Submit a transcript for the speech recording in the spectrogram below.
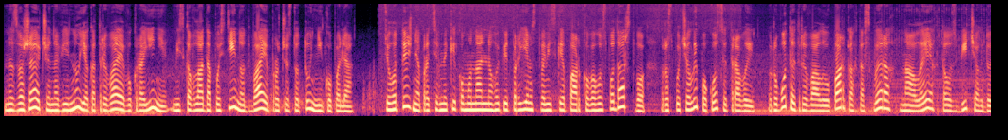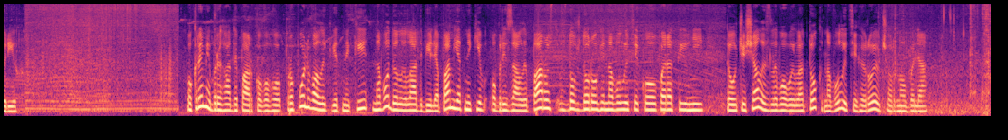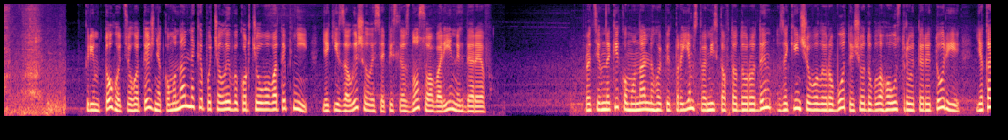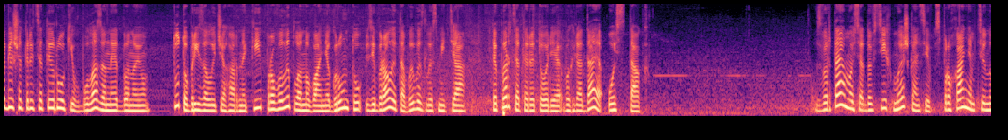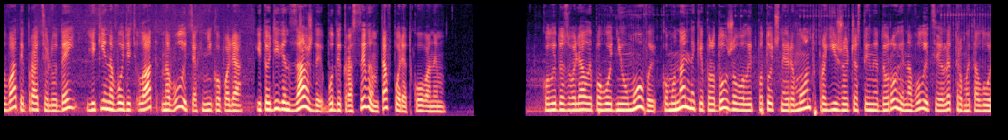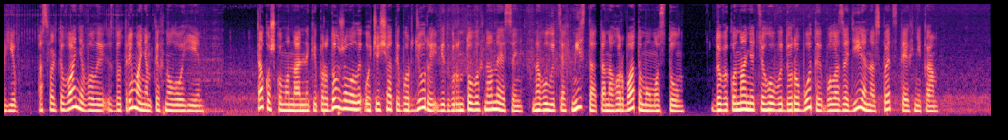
Незважаючи на війну, яка триває в Україні, міська влада постійно дбає про чистоту Нікополя. Цього тижня працівники комунального підприємства Міське паркове господарство розпочали покоси трави. Роботи тривали у парках та скверах, на алеях та узбіччях доріг. Окремі бригади паркового прополювали квітники, наводили лад біля пам'ятників, обрізали парость вздовж дороги на вулиці Кооперативній та очищали зливовий латок на вулиці Героїв Чорнобиля. Крім того, цього тижня комунальники почали викорчовувати пні, які залишилися після зносу аварійних дерев. Працівники комунального підприємства «Міськавтодор-1» закінчували роботи щодо благоустрою території, яка більше 30 років була занедбаною. Тут обрізали чагарники, провели планування ґрунту, зібрали та вивезли сміття. Тепер ця територія виглядає ось так. Звертаємося до всіх мешканців з проханням цінувати працю людей, які наводять лад на вулицях Нікополя, і тоді він завжди буде красивим та впорядкованим. Коли дозволяли погодні умови, комунальники продовжували поточний ремонт проїжджої частини дороги на вулиці електрометалургів. Асфальтування вели з дотриманням технології. Також комунальники продовжували очищати бордюри від ґрунтових нанесень на вулицях міста та на Горбатому мосту. До виконання цього виду роботи була задіяна спецтехніка.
